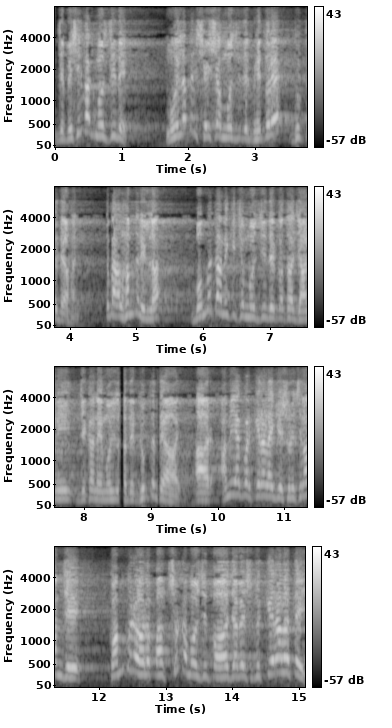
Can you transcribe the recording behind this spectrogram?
যে বেশিরভাগ মসজিদে মহিলাদের সেই সব মসজিদের ভেতরে ঢুকতে দেওয়া হয় না। তবে আলহামদুলিল্লাহ বোম্বেতে আমি কিছু মসজিদের কথা জানি যেখানে মহিলাদের ঢুকতে দেওয়া হয়। আর আমি একবার কেরালায় গিয়ে শুনেছিলাম যে কম করে হলো পাঁচশোটা মসজিদ পাওয়া যাবে শুধু কেরালাতেই,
